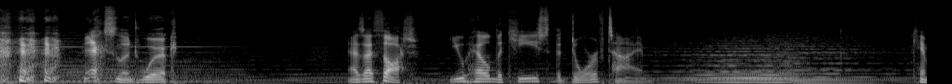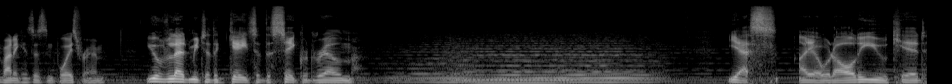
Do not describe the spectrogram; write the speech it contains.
Excellent work. As I thought, you held the keys to the door of time. Can't find a consistent voice for him. You have led me to the gates of the sacred realm. Yes, I owe it all to you, kid.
